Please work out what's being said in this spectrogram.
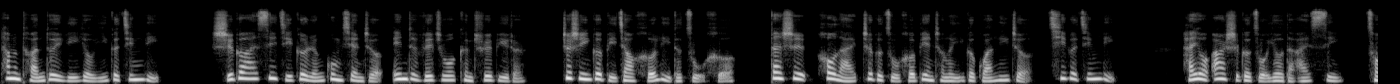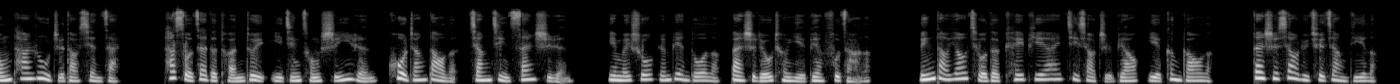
他们团队里有一个经理，十个 IC 级个人贡献者 （Individual Contributor），这是一个比较合理的组合。但是后来，这个组合变成了一个管理者，七个经理，还有二十个左右的 IC。从他入职到现在，他所在的团队已经从十一人扩张到了将近三十人。因为说人变多了，办事流程也变复杂了，领导要求的 KPI 绩效指标也更高了，但是效率却降低了。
